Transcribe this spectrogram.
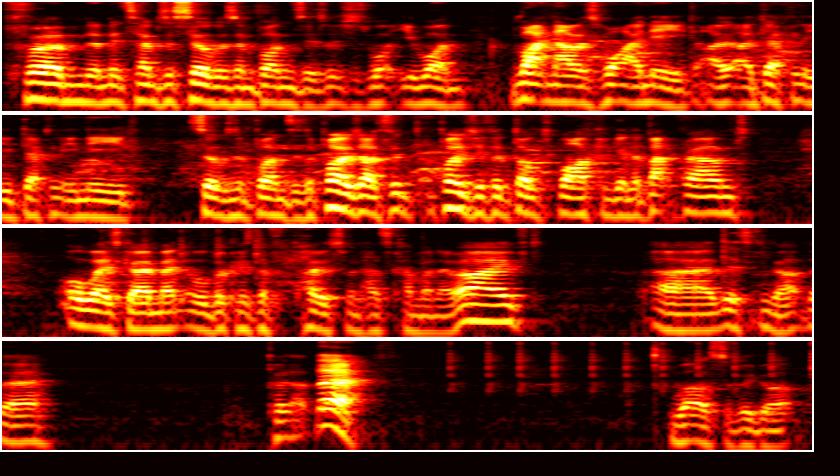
from them in terms of silvers and bronzes, which is what you want. Right now is what I need. I, I definitely definitely need silvers and bronzes. Apologize, apologies for dogs barking in the background. Always going mental because the postman has come and arrived. Uh, this can go up there. Put that there. What else have we got?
